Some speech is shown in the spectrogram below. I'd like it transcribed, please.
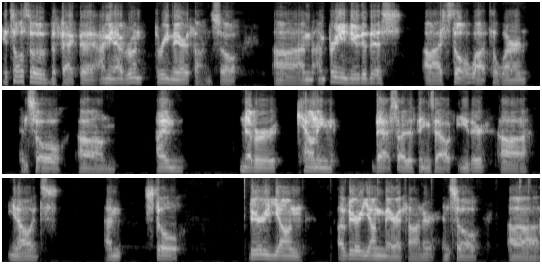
it's also the fact that I mean I've run three marathons, so uh, I'm I'm pretty new to this. Uh, still a lot to learn, and so um, I'm never counting that side of things out either. Uh, you know, it's I'm still very young, a very young marathoner, and so uh,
